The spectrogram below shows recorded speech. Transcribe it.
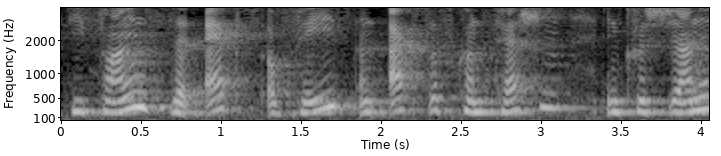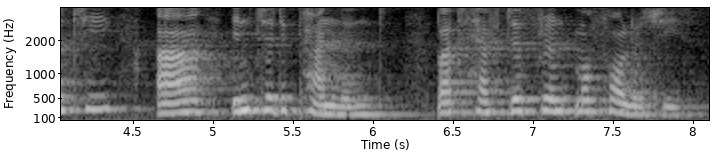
He finds that acts of faith and acts of confession in Christianity are interdependent but have different morphologies.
